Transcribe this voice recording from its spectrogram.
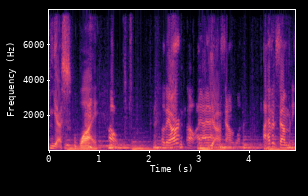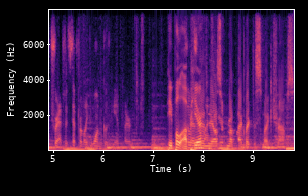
Yes. Why? Oh. Oh, they are? Oh, I, I Yeah. haven't found one. I haven't found many traps except for like one cookie game player. People up Someone here? And then they also brought back like the spike traps.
